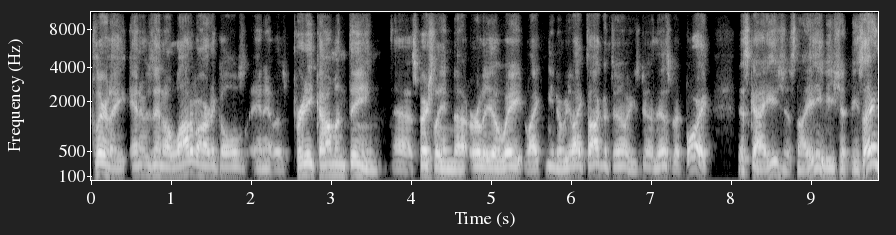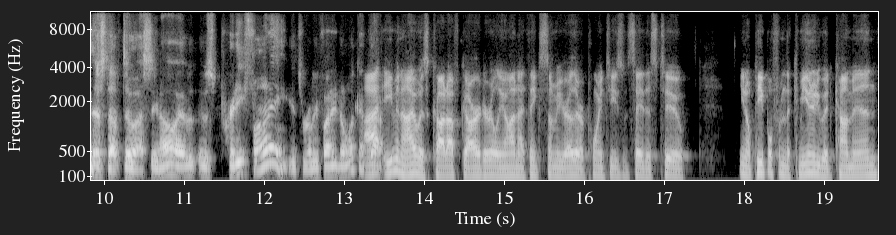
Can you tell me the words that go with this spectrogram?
clearly and it was in a lot of articles and it was pretty common theme uh, especially in the early 08 like you know we like talking to him he's doing this but boy this guy, he's just naive. He shouldn't be saying this stuff to us. You know, it, it was pretty funny. It's really funny to look at. I, even I was caught off guard early on. I think some of your other appointees would say this too. You know, people from the community would come in,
